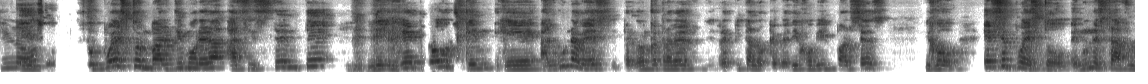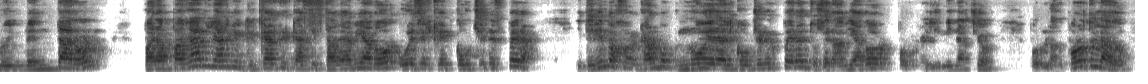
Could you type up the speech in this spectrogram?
No. su, puesto en Baltimore era asistente del head coach que, que, alguna vez, y perdón que otra vez repita lo que me dijo Bill Parsons, dijo, ese puesto en un staff lo inventaron para pagarle a alguien que casi, casi está de aviador o es el head coach en espera. Y teniendo a Harbaugh, no era el coach en espera, entonces era aviador por eliminación, por un lado. Por otro lado,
